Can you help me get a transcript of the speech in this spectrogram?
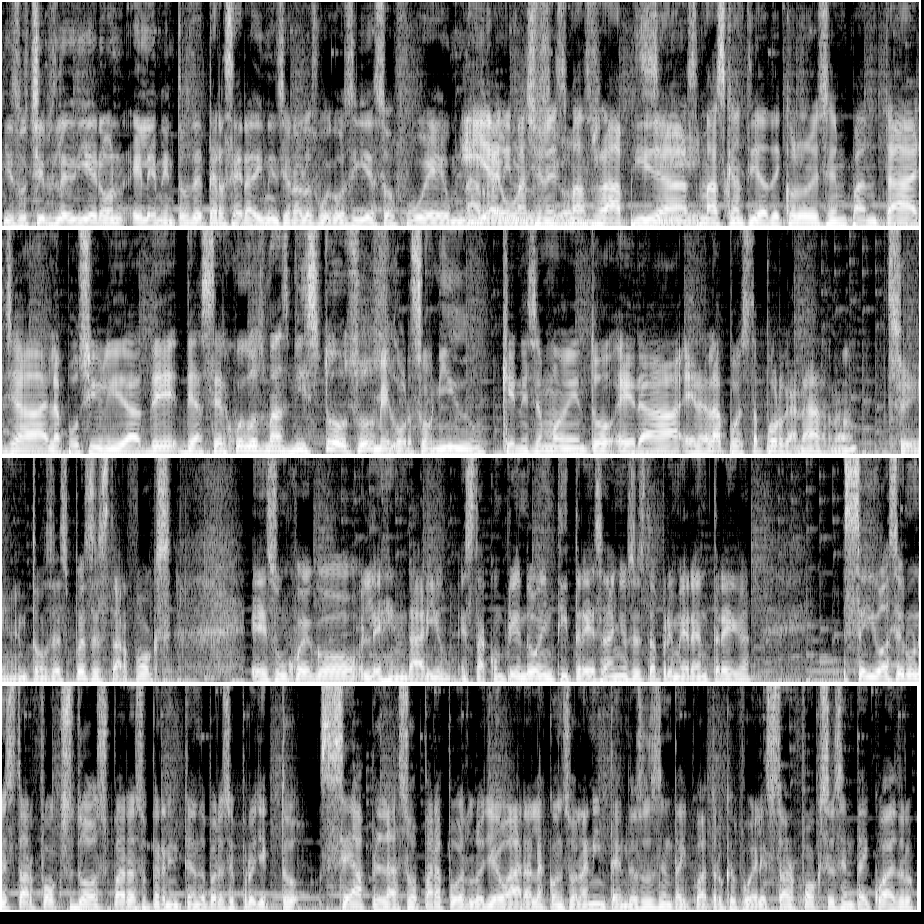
y esos chips le dieron elementos de tercera dimensión a los juegos y eso fue una y animaciones más rápidas, Sí. más cantidad de colores en pantalla, la posibilidad de, de hacer juegos más vistosos. mejor sonido. Que en ese momento era, era la apuesta por ganar, ¿no? Sí, entonces pues Star Fox es un juego legendario, está cumpliendo 23 años esta primera entrega. Se iba a hacer un Star Fox 2 para Super Nintendo, pero ese proyecto se aplazó para poderlo llevar a la consola Nintendo 64, que fue el Star Fox 64.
